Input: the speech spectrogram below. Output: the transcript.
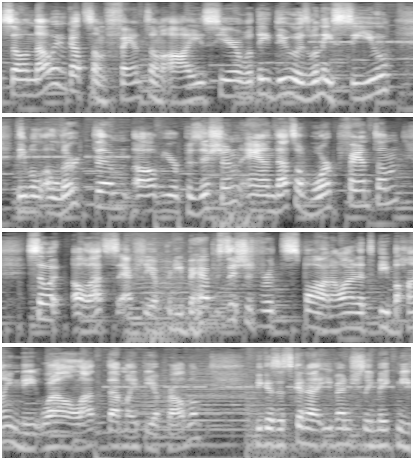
So now we've got some phantom eyes here. What they do is when they see you, they will alert them of your position, and that's a warp phantom. So it... Oh, that's actually a pretty bad position for it to spawn. I wanted it to be behind me. Well, that, that might be a problem because it's gonna eventually make me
